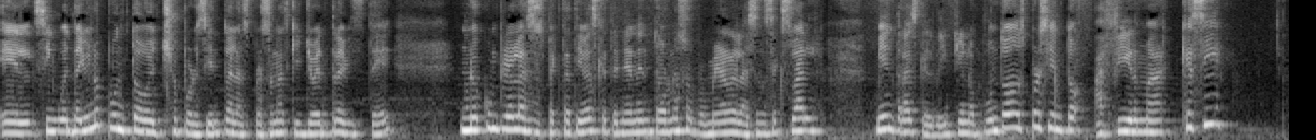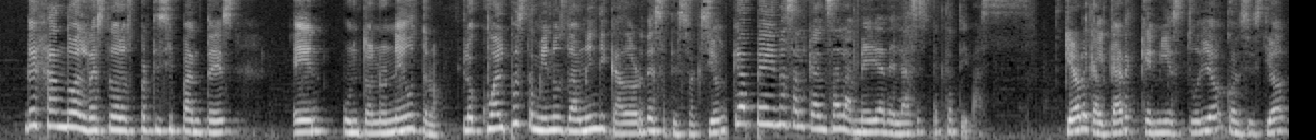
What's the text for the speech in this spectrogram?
el 51.8% de las personas que yo entrevisté no cumplieron las expectativas que tenían en torno a su primera relación sexual, mientras que el 21.2% afirma que sí, dejando al resto de los participantes en un tono neutro lo cual pues también nos da un indicador de satisfacción que apenas alcanza la media de las expectativas. Quiero recalcar que mi estudio consistió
